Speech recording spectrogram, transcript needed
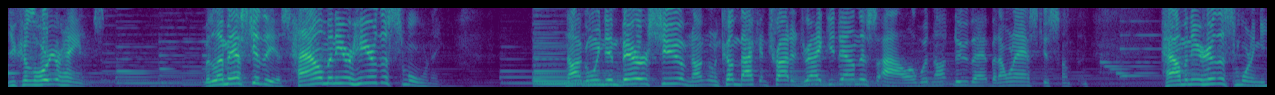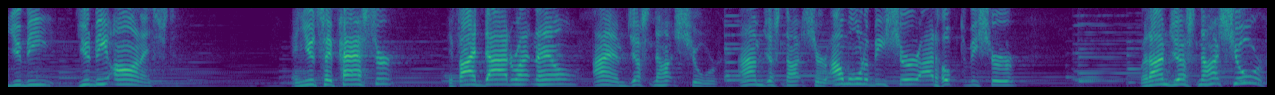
You can lower your hands. But let me ask you this how many are here this morning? Not going to embarrass you. I'm not going to come back and try to drag you down this aisle. I would not do that, but I want to ask you something. How many are here this morning you'd be, you'd be honest and you'd say, Pastor, if I died right now, I am just not sure. I'm just not sure. I want to be sure. I'd hope to be sure. But I'm just not sure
